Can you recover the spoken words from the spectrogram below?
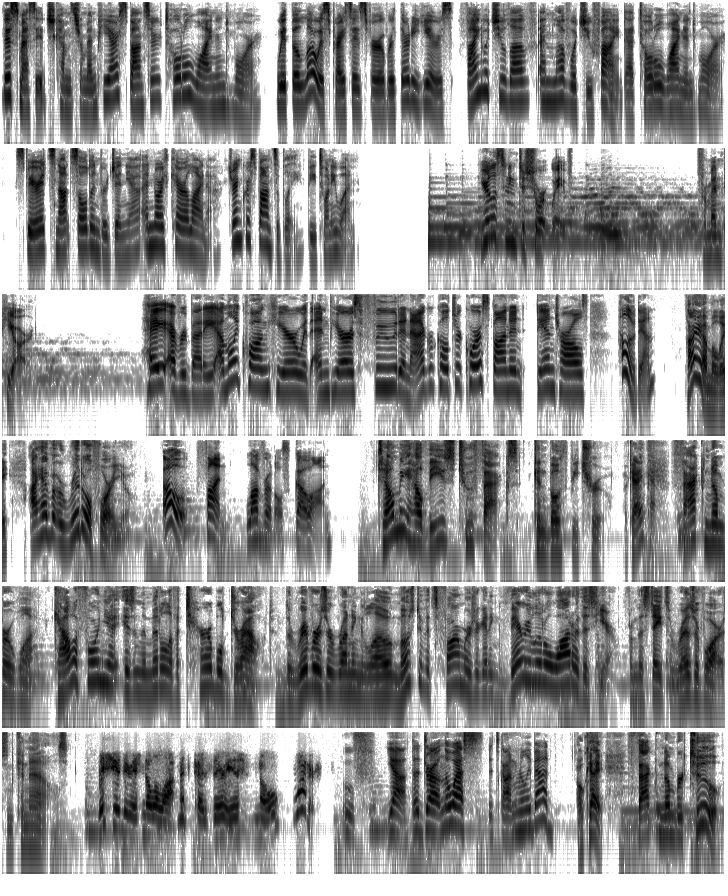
This message comes from NPR sponsor Total Wine and More. With the lowest prices for over 30 years, find what you love and love what you find at Total Wine and More. Spirits not sold in Virginia and North Carolina. Drink responsibly. B21. You're listening to Shortwave from NPR. Hey, everybody. Emily Kwong here with NPR's food and agriculture correspondent, Dan Charles. Hello, Dan. Hi, Emily. I have a riddle for you. Oh, fun. Love riddles. Go on. Tell me how these two facts can both be true, okay? Okay. Fact number one California is in the middle of a terrible drought. The rivers are running low. Most of its farmers are getting very little water this year from the state's reservoirs and canals. This year there is no allotment because there is no water. Oof. Yeah, the drought in the West, it's gotten really bad. Okay, fact number two.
